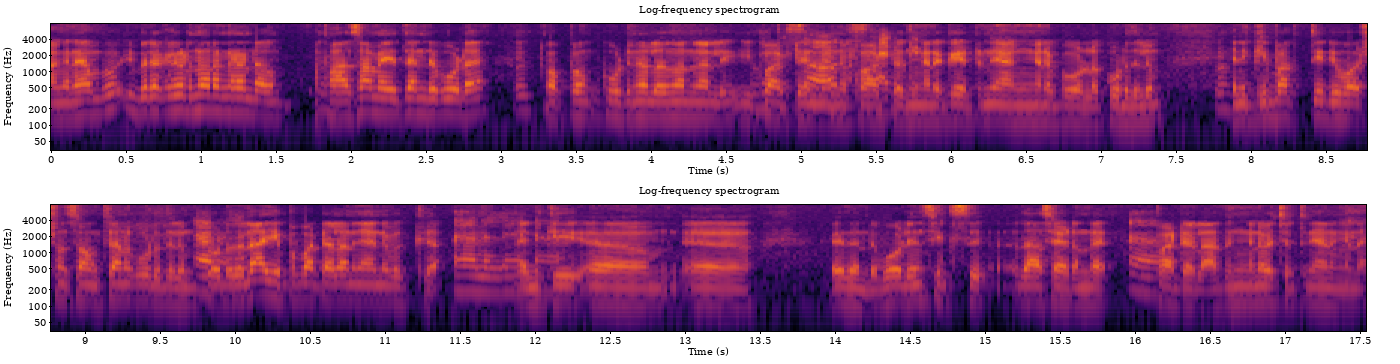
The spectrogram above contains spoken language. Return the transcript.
അങ്ങനെ ആകുമ്പോൾ ഇവരൊക്കെ കിടന്ന് ഉറങ്ങണുണ്ടാവും അപ്പൊ ആ സമയത്ത് എന്റെ കൂടെ ഒപ്പം കൂട്ടിനുള്ളതെന്ന് പറഞ്ഞാൽ ഈ പാട്ട് തന്നെയാണ്. പാട്ട് ഇങ്ങനെ കേട്ട് ഞാൻ അങ്ങനെ പോകുള്ളൂ കൂടുതലും എനിക്ക് ഭക്തി ഡിവോഷൻ സോങ്സ് ആണ് കൂടുതലും. കൂടുതലും അയ്യപ്പ പാട്ടുകളാണ് ഞാൻ വെക്കുക. എനിക്ക് ഇതുണ്ട്. വോളിയം സിക്സ് ദാസേട്ടന്റെ പാട്ടുകൾ അതിങ്ങനെ വെച്ചിട്ട് ഞാൻ ഇങ്ങനെ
